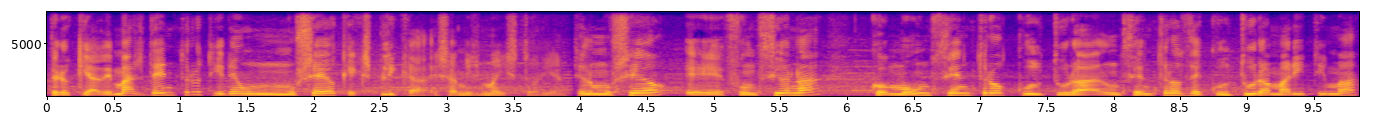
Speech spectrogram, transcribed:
pero que además dentro tiene un museo que explica esa misma historia. El museo eh, funciona como un centro cultural, un centro de cultura marítima,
